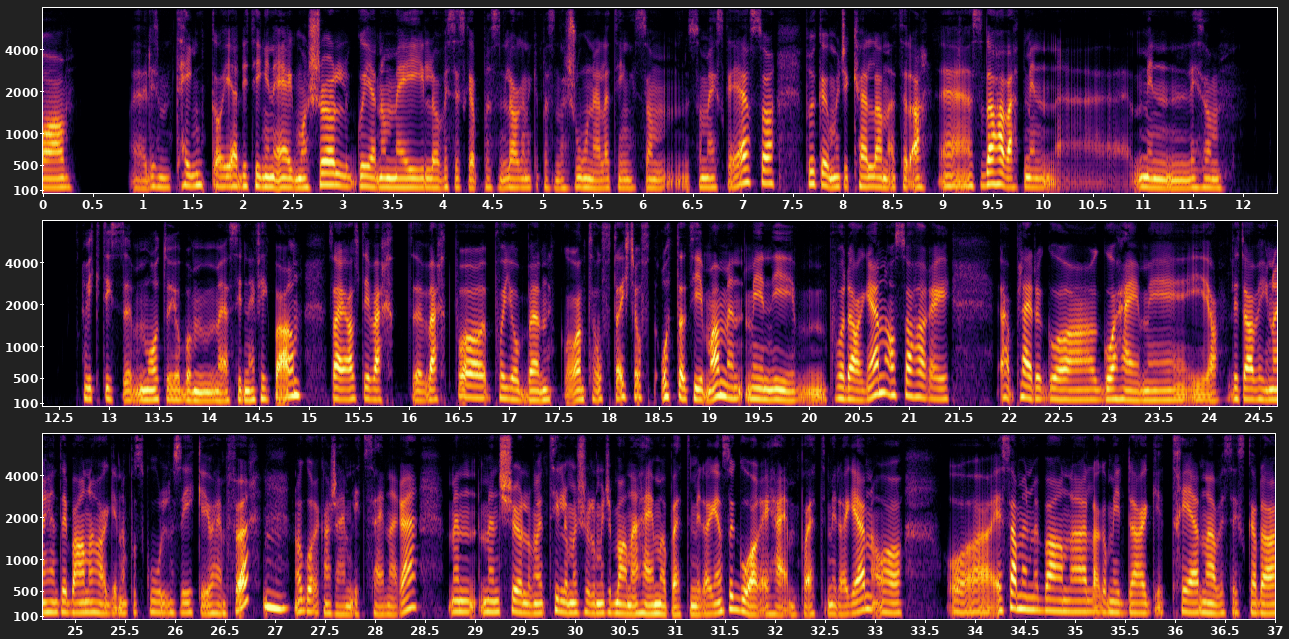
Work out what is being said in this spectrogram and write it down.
eh, liksom tenke og gjøre de tingene jeg må sjøl, gå gjennom mail, og hvis jeg skal lage noen presentasjoner eller ting som, som jeg skal gjøre, så bruker jeg mye kveldene til det. Eh, så det har vært min, eh, min liksom viktigste måte å jobbe med siden jeg fikk barn. Så har jeg alltid vært, vært på, på jobben, ofte ikke ofte åtte timer, men min i, på dagen. Og så har jeg, jeg pleid å gå, gå hjem i, ja, litt avhengig når jeg henter i barnehagen og på skolen, så gikk jeg jo hjem før. Nå går jeg kanskje hjem litt seinere, men, men selv om til og med selv om ikke barna er hjemme på ettermiddagen, så går jeg hjem på ettermiddagen. og og er sammen med barna, lager middag, trener hvis jeg skal da,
